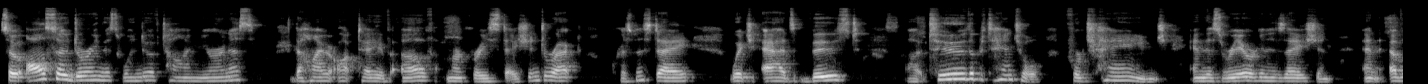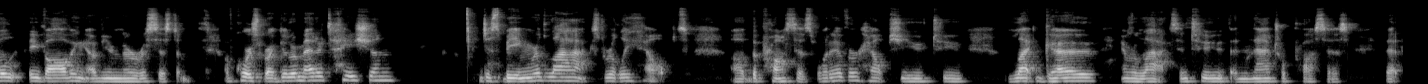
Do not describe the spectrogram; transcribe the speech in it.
So also during this window of time uranus the higher octave of mercury station direct christmas day which adds boost uh, to the potential for change and this reorganization and evolving of your nervous system. Of course regular meditation just being relaxed really helps uh, the process, whatever helps you to let go and relax into the natural process that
